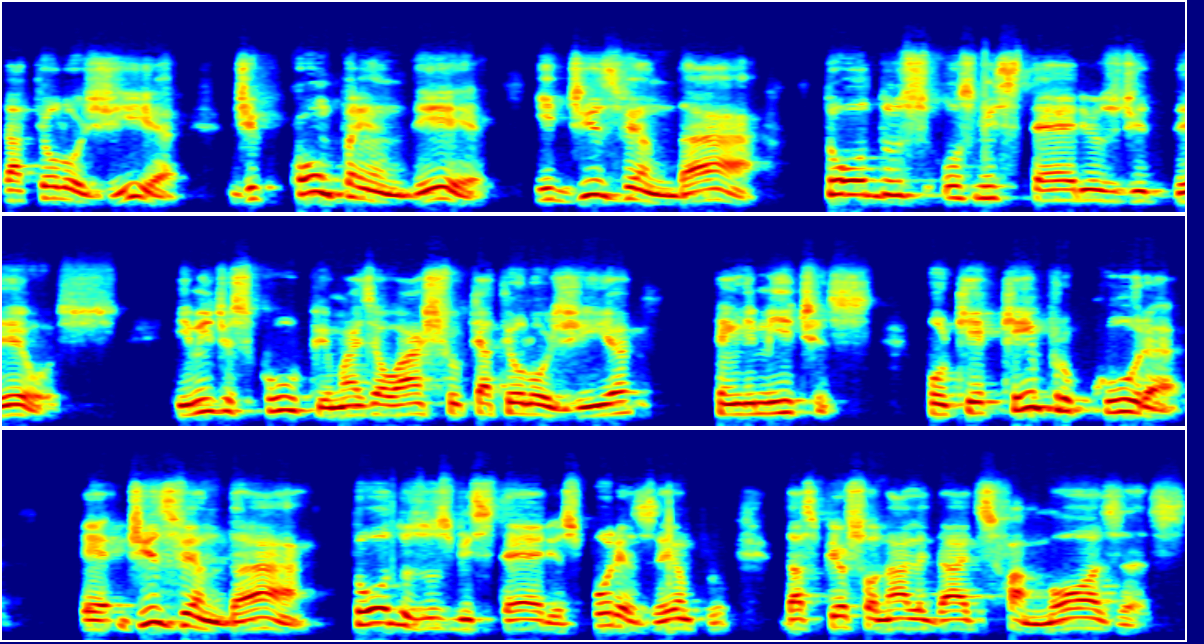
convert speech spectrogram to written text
da teologia de compreender e desvendar todos os mistérios de Deus. E me desculpe, mas eu acho que a teologia tem limites, porque quem procura é, desvendar todos os mistérios, por exemplo, das personalidades famosas,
